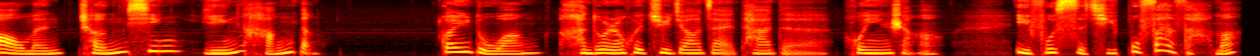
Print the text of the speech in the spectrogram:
澳门诚兴银行等。关于赌王，很多人会聚焦在他的婚姻上啊。一夫四妻不犯法吗？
